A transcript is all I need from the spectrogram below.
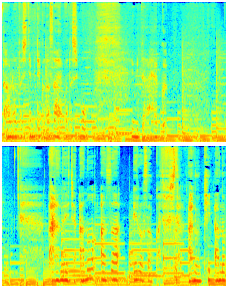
ダウンロードしてみてください。私も読みたら早く。あのねちゃんあのあざエロさを感じました。あのきあの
